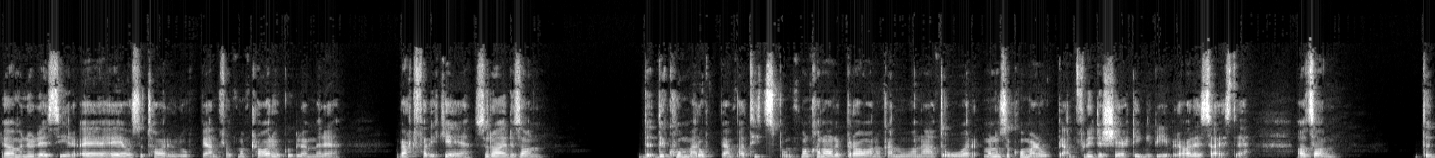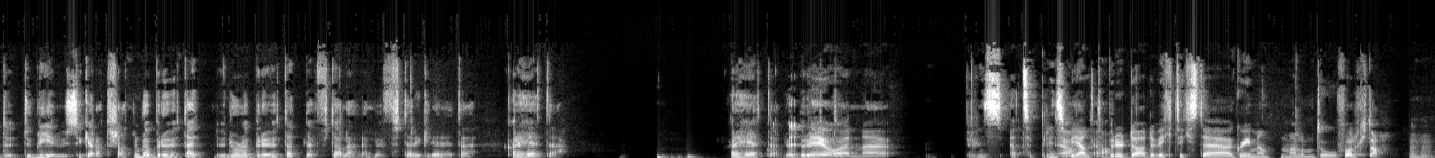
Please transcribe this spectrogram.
Ja, men det er jo det jeg sier. Jeg, jeg også tar jo det opp igjen, for at man klarer jo ikke å glemme det. I hvert fall ikke jeg. Så da er det sånn det, det kommer opp igjen på et tidspunkt. Man kan ha det bra noen måneder, et år, men så kommer det opp igjen fordi det skjer ting i livet. Det var det jeg sa i sted. At sånn det, du, du blir usikker, rett og slett. Når du har brøt et, løfte, eller et løfte, er det ikke det det heter? Hva det heter Hva det heter Det er jo en, eh, prins, et prinsipielt Ja, ja. brudd av det viktigste agreementen mellom to folk, da. Mhm.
